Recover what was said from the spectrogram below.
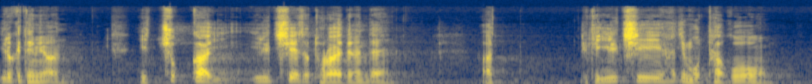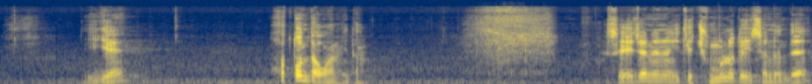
이렇게 되면 이 축과 이- 일치해서 돌아야 되는데 아 이렇게 일치하지 못하고 이게 헛돈다고 합니다. 그래서 예전에는 이렇게 주물로 돼 있었는데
